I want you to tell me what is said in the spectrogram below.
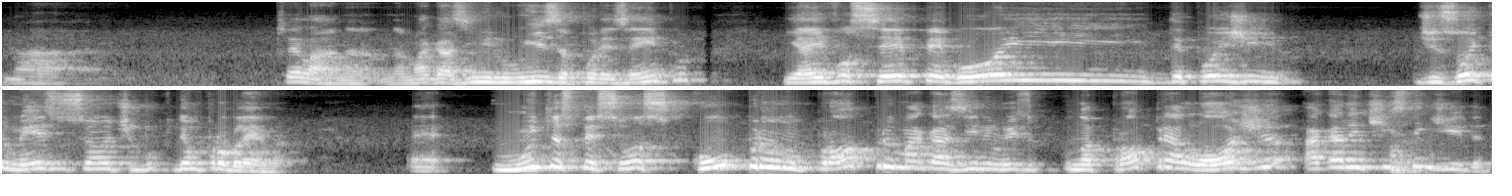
na sei lá, na, na Magazine Luiza, por exemplo, e aí você pegou e depois de 18 meses o seu notebook deu um problema. É, muitas pessoas compram no próprio Magazine Luiza, na própria loja, a garantia estendida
